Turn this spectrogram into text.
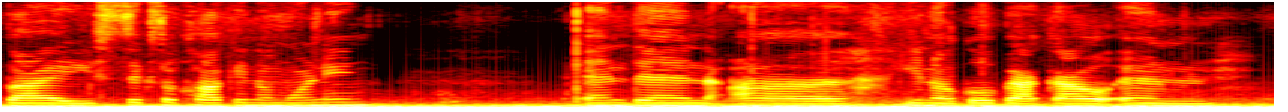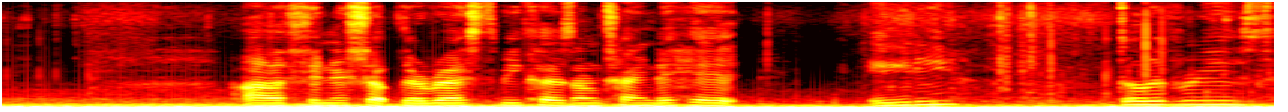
by 6 o'clock in the morning. And then, uh, you know, go back out and uh, finish up the rest because I'm trying to hit 80 deliveries.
